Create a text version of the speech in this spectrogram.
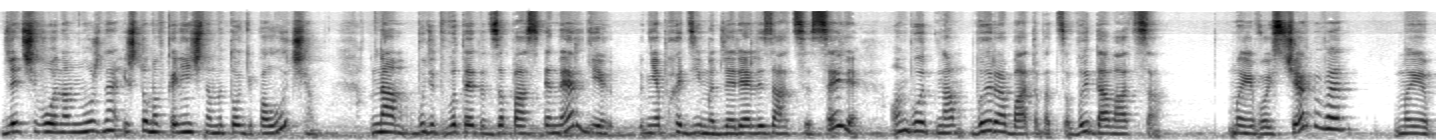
для чего нам нужно и что мы в конечном итоге получим, нам будет вот этот запас энергии, необходимый для реализации цели, он будет нам вырабатываться, выдаваться. Мы его исчерпываем, мы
